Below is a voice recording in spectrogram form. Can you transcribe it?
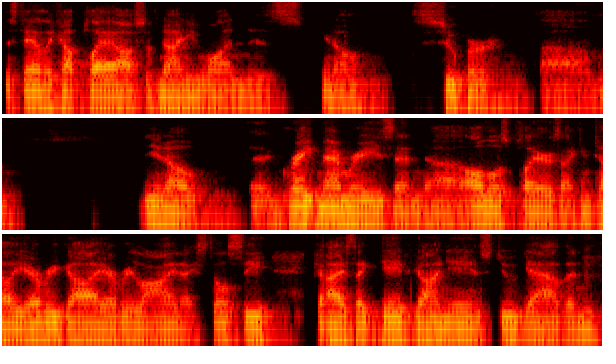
the Stanley Cup playoffs of 91 is, you know, super, um, you know, uh, great memories and uh, all those players. I can tell you every guy, every line. I still see guys like Dave Gagner and Stu Gavin, mm-hmm.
